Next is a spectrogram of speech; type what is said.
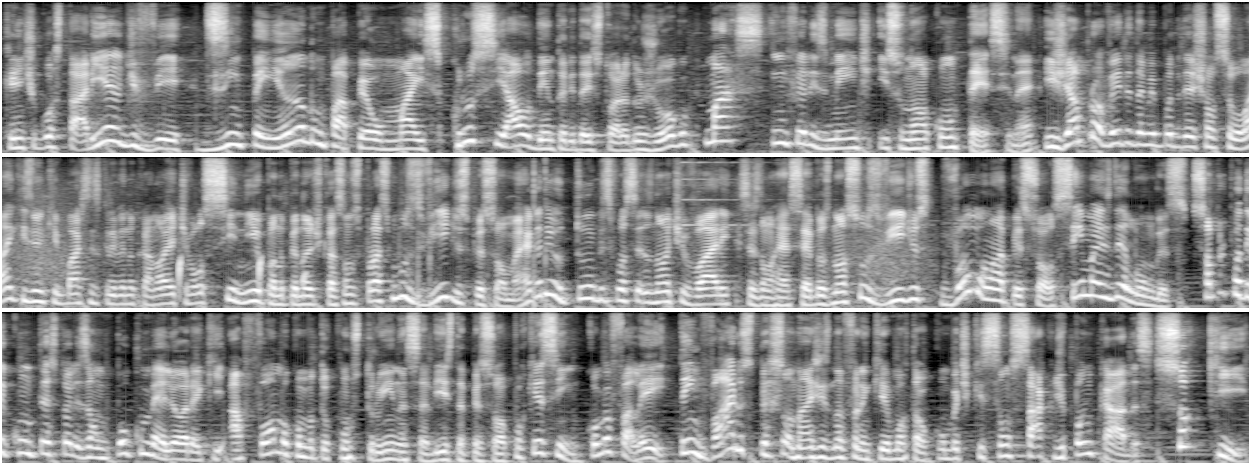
que a gente gostaria de ver desempenhando um papel mais crucial dentro da história do jogo, mas infelizmente isso não acontece, né? E já aproveita também poder deixar o seu likezinho aqui embaixo, se inscrever no canal e ativar o sininho para não perder notificação dos próximos próximos vídeos, pessoal. Uma regra do YouTube, se vocês não ativarem, vocês não recebem os nossos vídeos. Vamos lá, pessoal, sem mais delongas. Só para poder contextualizar um pouco melhor aqui a forma como eu tô construindo essa lista, pessoal, porque assim, como eu falei, tem vários personagens na franquia Mortal Kombat que são saco de pancadas. Só que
